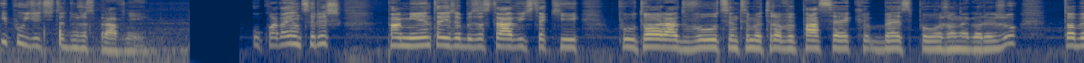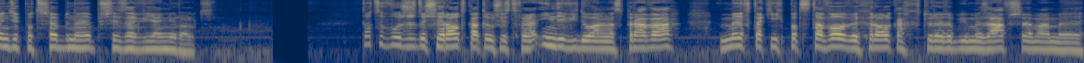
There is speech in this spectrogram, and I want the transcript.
i pójdzie Ci to dużo sprawniej. Układając ryż, pamiętaj, żeby zostawić taki 1,5-2 cm pasek bez położonego ryżu. To będzie potrzebne przy zawijaniu rolki. To, co włożysz do środka, to już jest Twoja indywidualna sprawa. My w takich podstawowych rolkach, które robimy zawsze, mamy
